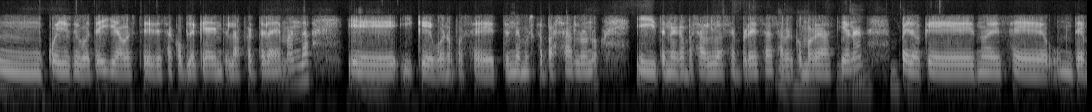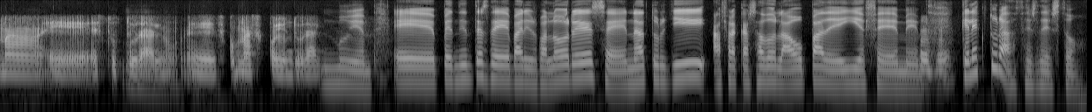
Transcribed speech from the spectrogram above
mm, cuellos de botella o este desacople que hay entre la oferta y la demanda eh, y que bueno pues tendremos que pasarlo no y tener que pasarlo las empresas a ver cómo reaccionan, pero que no es un tema estructural ¿no? es más coyuntural. Muy bien. Eh, pendientes de varios valores, eh, Naturgy ha fracasado la OPA de IFM. Uh -huh. ¿Qué lectura haces de esto?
